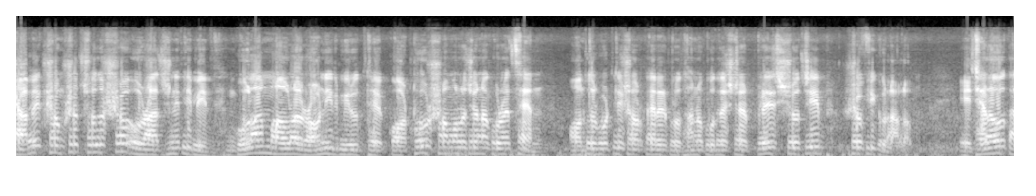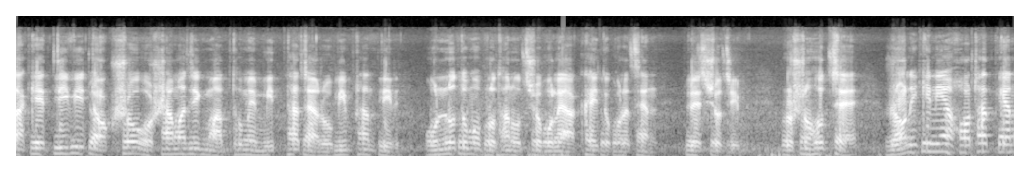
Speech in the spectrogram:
সাবেক সংসদ সদস্য ও রাজনীতিবিদ গোলাম মাওলা রনির বিরুদ্ধে কঠোর সমালোচনা করেছেন অন্তর্বর্তী সরকারের প্রধান উপদেষ্টার প্রেস সচিব শফিকুল আলম। এছাড়াও তাকে টিভি টক শো ও সামাজিক মাধ্যমে মিথ্যাচার ও বিভ্রান্তির অন্যতম প্রধান উৎস বলে আখ্যায়িত করেছেন প্রেস সচিব। প্রশ্ন হচ্ছে, রনিকে নিয়ে হঠাৎ কেন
